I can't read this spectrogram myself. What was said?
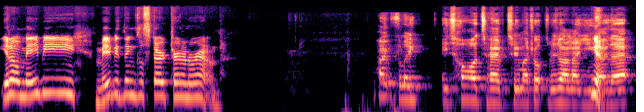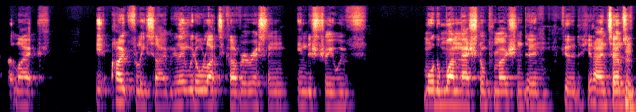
you know, maybe maybe things will start turning around. Hopefully, it's hard to have too much optimism. I know you Yeah. know that, but like, it, hopefully so. Because I think we'd all like to cover a wrestling industry with more than one national promotion doing good. You know, in terms of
